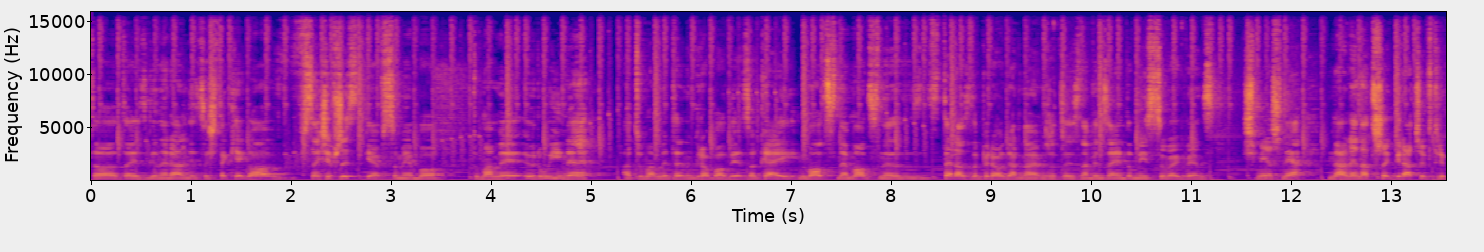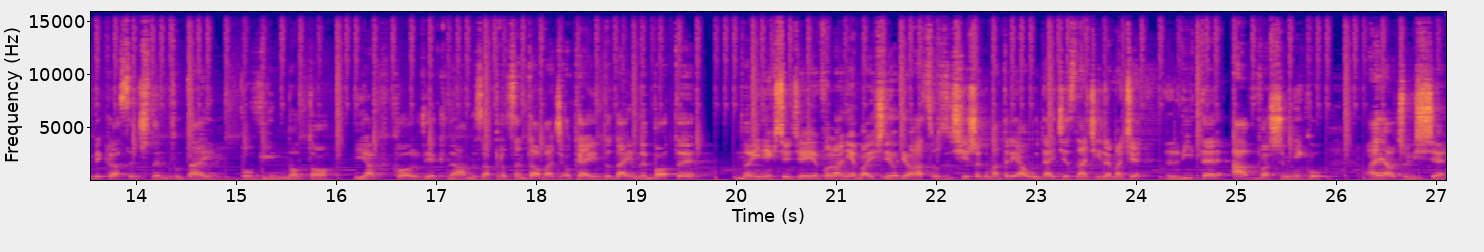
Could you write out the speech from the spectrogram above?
To, to jest generalnie coś takiego. W sensie wszystkie w sumie, bo tu mamy ruiny, a tu mamy ten grobowiec. Okej, mocne, mocne. Teraz dopiero ogarnąłem, że to jest nawiązanie do miejscówek, więc śmiesznie. No ale na trzech graczy w trybie klasycznym tutaj powinno to jakkolwiek nam zaprocentować. Okej, dodajmy boty. No i niech się dzieje wola nieba. Jeśli chodzi o hasło z dzisiejszego materiału, dajcie znać ile macie liter A w waszym niku. A ja oczywiście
